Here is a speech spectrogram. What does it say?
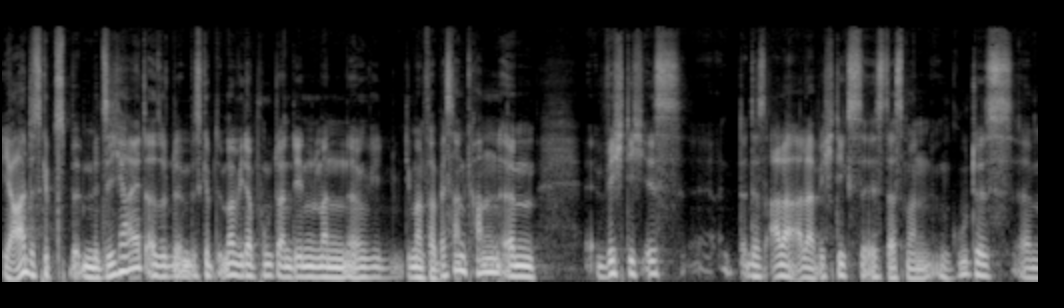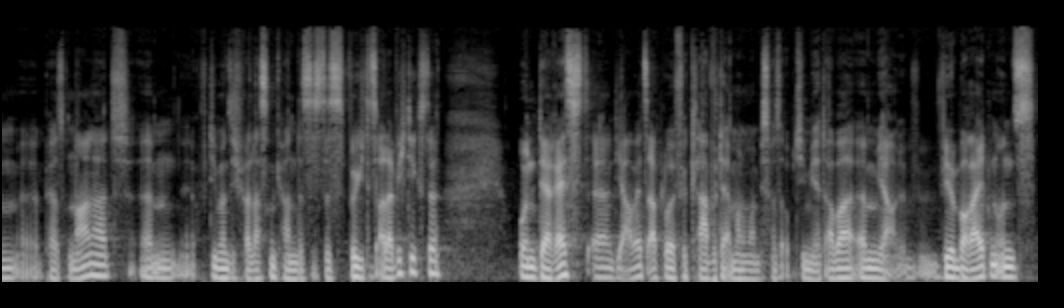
Ja, das gibt es mit Sicherheit. Also es gibt immer wieder Punkte, an denen man irgendwie, die man verbessern kann. Ähm, wichtig ist, das Aller, Allerwichtigste ist, dass man ein gutes ähm, Personal hat, ähm, auf die man sich verlassen kann. Das ist das wirklich das Allerwichtigste. Und der Rest, äh, die Arbeitsabläufe, klar wird da immer noch mal ein bisschen was optimiert. Aber ähm, ja, wir bereiten uns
